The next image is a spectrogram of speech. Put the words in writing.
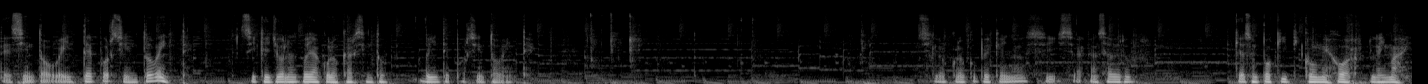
de 120 por 120. Así que yo las voy a colocar 120 por 120. Si lo coloco pequeño, si se alcanza a ver que es un poquitico mejor la imagen.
